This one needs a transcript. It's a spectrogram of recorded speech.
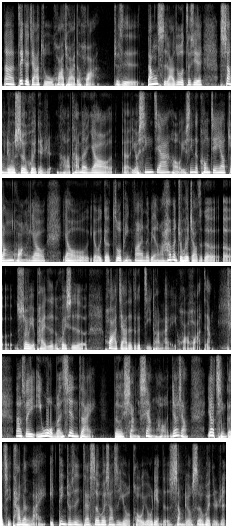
那这个家族画出来的画，就是当时啊，如果这些上流社会的人哈，他们要呃有新家哈，有新的空间要装潢，要要有一个作品放在那边的话，他们就会叫这个呃狩野派的这个绘师的画家的这个集团来画画这样。那所以以我们现在。的想象哈，你要想要请得起他们来，一定就是你在社会上是有头有脸的上流社会的人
